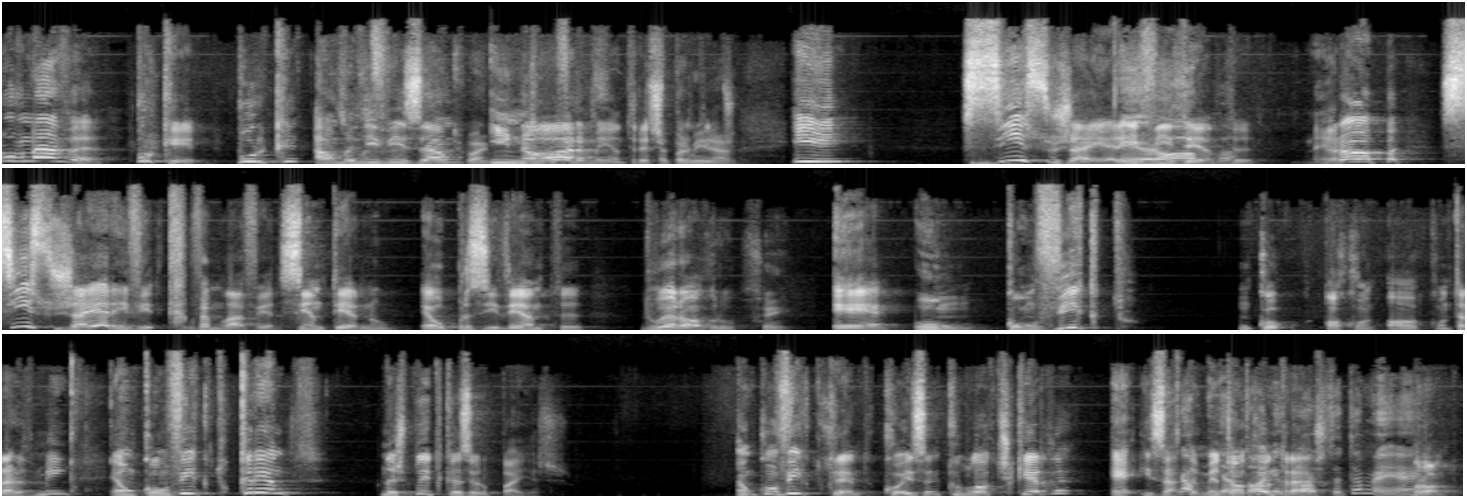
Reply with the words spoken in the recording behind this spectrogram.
Não houve nada. Porquê? Porque há uma divisão enorme entre esses A terminar. partidos. E se isso já era Na Europa. evidente na Europa, se isso já era evidente. Vamos lá ver. Centeno é o presidente do Eurogrupo. Sim. É um convicto, um co- ao, con- ao contrário de mim, é um convicto crente nas políticas europeias. É um convicto crente, coisa que o Bloco de Esquerda é exatamente Não, e ao António contrário. Costa também é. Pronto,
